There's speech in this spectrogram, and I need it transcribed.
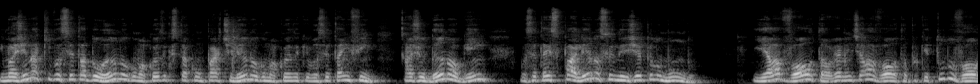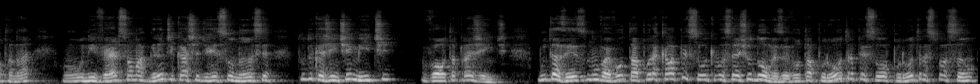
imagina que você está doando alguma coisa, que você está compartilhando alguma coisa, que você está, enfim, ajudando alguém, você está espalhando a sua energia pelo mundo. E ela volta, obviamente ela volta, porque tudo volta, né? O universo é uma grande caixa de ressonância, tudo que a gente emite volta para a gente. Muitas vezes não vai voltar por aquela pessoa que você ajudou, mas vai voltar por outra pessoa, por outra situação,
